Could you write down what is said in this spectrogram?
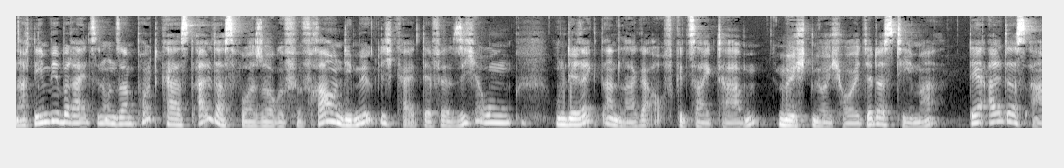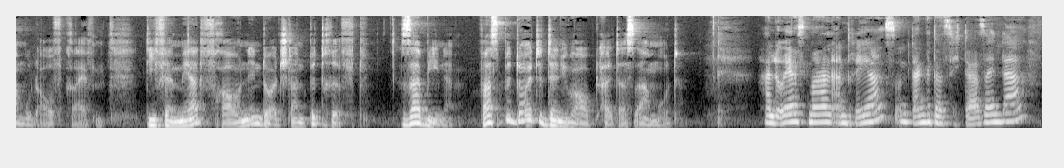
Nachdem wir bereits in unserem Podcast Altersvorsorge für Frauen die Möglichkeit der Versicherung und Direktanlage aufgezeigt haben, möchten wir euch heute das Thema der Altersarmut aufgreifen, die vermehrt Frauen in Deutschland betrifft. Sabine, was bedeutet denn überhaupt Altersarmut? Hallo erstmal Andreas und danke, dass ich da sein darf.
